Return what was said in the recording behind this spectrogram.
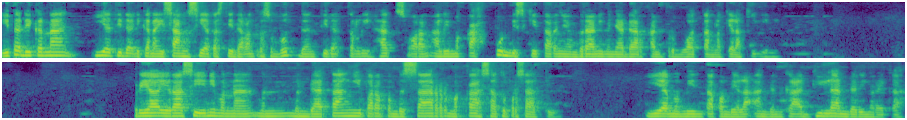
Ia, dikena, ia tidak dikenai sanksi atas tindakan tersebut dan tidak terlihat seorang ahli Mekah pun di sekitarnya yang berani menyadarkan perbuatan laki-laki ini. Pria Irasi ini mendatangi para pembesar Mekah satu persatu. Ia meminta pembelaan dan keadilan dari mereka.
